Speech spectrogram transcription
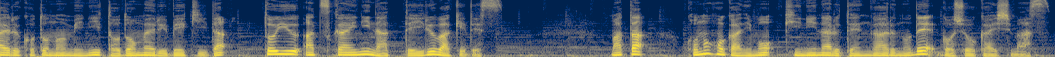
えることのみに留めるべきだという扱いになっているわけです。またこの他にも気になる点があるのでご紹介します。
